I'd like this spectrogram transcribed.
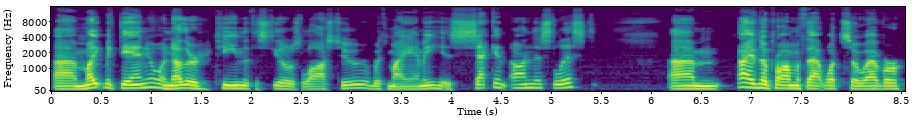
Uh, Mike McDaniel, another team that the Steelers lost to with Miami, is second on this list. Um, I have no problem with that whatsoever.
